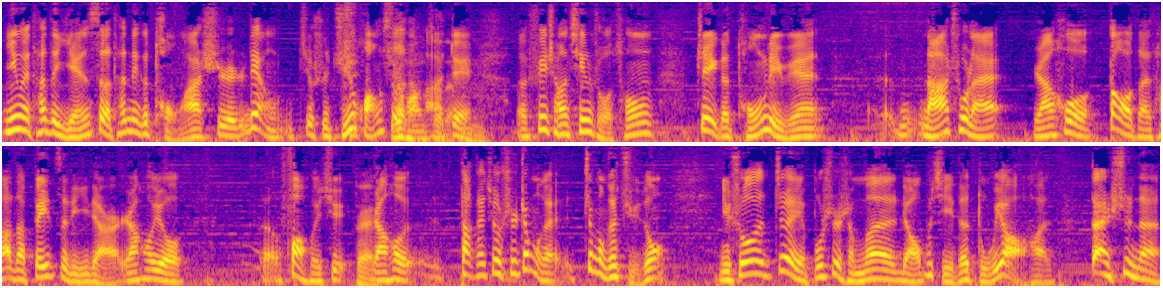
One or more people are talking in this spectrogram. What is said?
因为它的颜色，它那个桶啊是亮，就是橘黄色的嘛，对，呃非常清楚。从这个桶里边拿出来，然后倒在他的杯子里一点，然后又呃放回去，然后大概就是这么个这么个举动。你说这也不是什么了不起的毒药哈，但是呢，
